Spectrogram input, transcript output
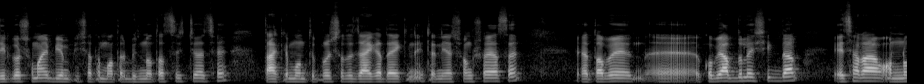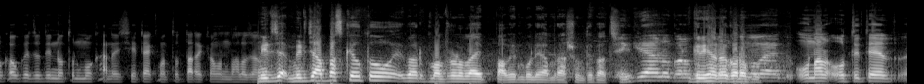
দীর্ঘ সময় বিএনপির সাথে মতের ভিন্নতা সৃষ্টি হয়েছে, তাকে মন্ত্রিপরিষদে জায়গা দেয় কিনা, এটা নিয়ে সংশয় আছে। তবে কবি আবদুল্লাহ শিকদার এছাড়া অন্য কাউকে যদি নতুন মুখ আনে সেটা একমাত্র তারেক রহমান ভালো জানে। মির্জা মির্জা আব্বাসকেও তো এবার মন্ত্রণালয় পাবেন বলে আমরা শুনতে পাচ্ছি। গৃহানো গরম ওনার অতীতের আহ,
